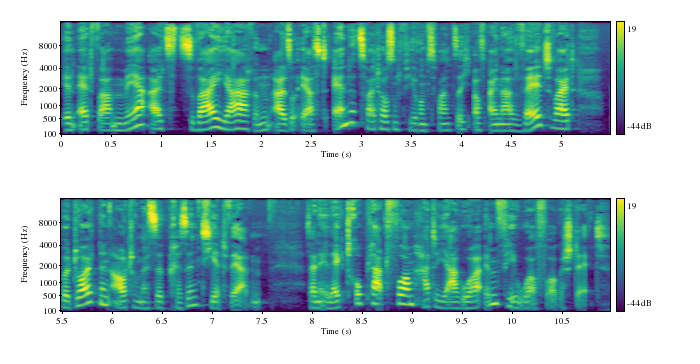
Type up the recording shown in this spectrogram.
in etwa mehr als zwei Jahren, also erst Ende 2024, auf einer weltweit bedeutenden Automesse präsentiert werden. Seine Elektroplattform hatte Jaguar im Februar vorgestellt.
